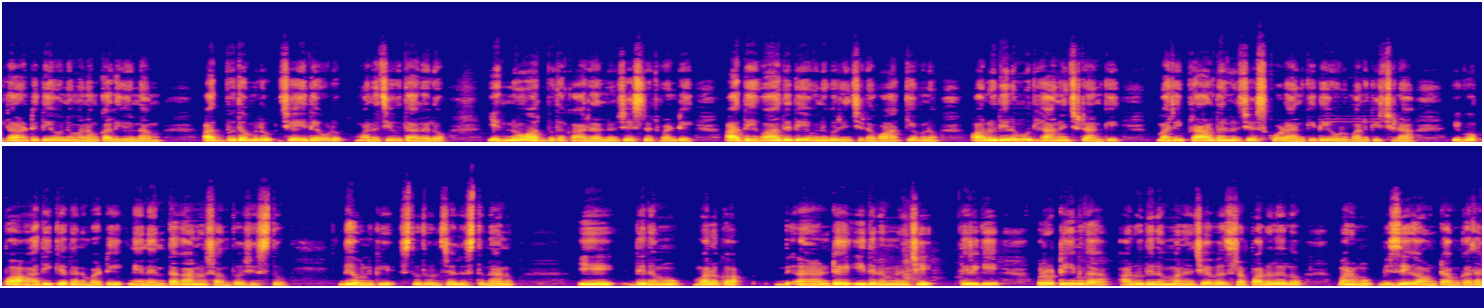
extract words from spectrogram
ఇలాంటి దేవుని మనం కలిగి ఉన్నాం. అద్భుతములు చేయి దేవుడు మన జీవితాలలో ఎన్నో అద్భుత కార్యాలను చేసినటువంటి ఆ దేవాది దేవుని గురించిన వాక్యమును అనుదినము ధ్యానించడానికి మరి ప్రార్థనలు చేసుకోవడానికి దేవుడు మనకిచ్చిన ఈ గొప్ప ఆధిక్యతను బట్టి నేను ఎంతగానో సంతోషిస్తూ దేవునికి స్థుతులు చెల్లిస్తున్నాను. ఈ దినము మరొక అంటే ఈ దినం నుంచి తిరిగి రొటీన్గా అనుదినం మనం చేయవలసిన పనులలో మనము బిజీగా ఉంటాం కదా.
